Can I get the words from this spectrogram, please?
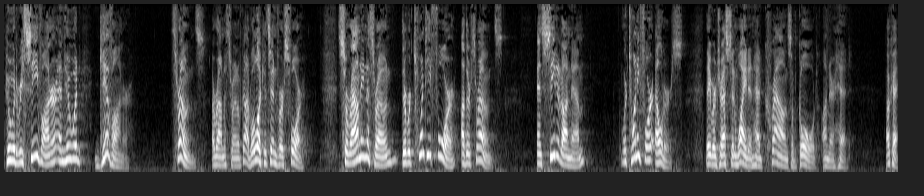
who would receive honor and who would give honor. Thrones around the throne of God. Well, look, it's in verse 4. Surrounding the throne, there were 24 other thrones, and seated on them were 24 elders. They were dressed in white and had crowns of gold on their head. Okay.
